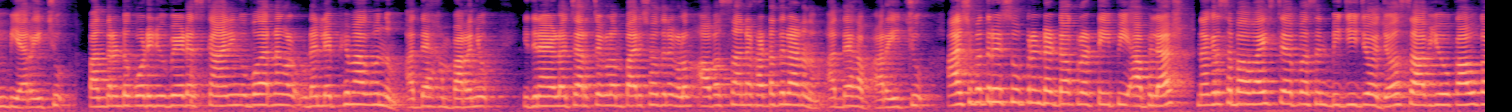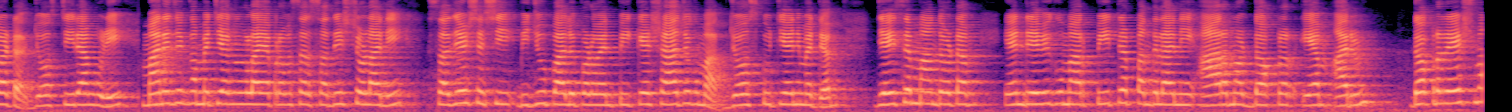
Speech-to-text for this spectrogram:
എം പി അറിയിച്ചു. പന്ത്രണ്ട് കോടി രൂപയുടെ സ്കാനിംഗ് ഉപകരണങ്ങൾ ഉടൻ ലഭ്യമാകുമെന്നും അദ്ദേഹം പറഞ്ഞു. ഇതിനായുള്ള ചർച്ചകളും പരിശോധനകളും അവസാന ഘട്ടത്തിലാണെന്നും അദ്ദേഹം അറിയിച്ചു. ആശുപത്രി superintendent doctor T P Abhilash നഗരസഭാ vice chairperson Biji Jojo Savio Kavukattu Jose Cheerankuzhi managing committee അംഗങ്ങളായ professor Satheesh Cholani Sajesh Sasi Biju Paluppadavan P K Shajakumar Jose Kuttiyanimattam Jaison Manthottam N Ravikumar Peter Panthalani ആറമോ doctor M Arun doctor Reshma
